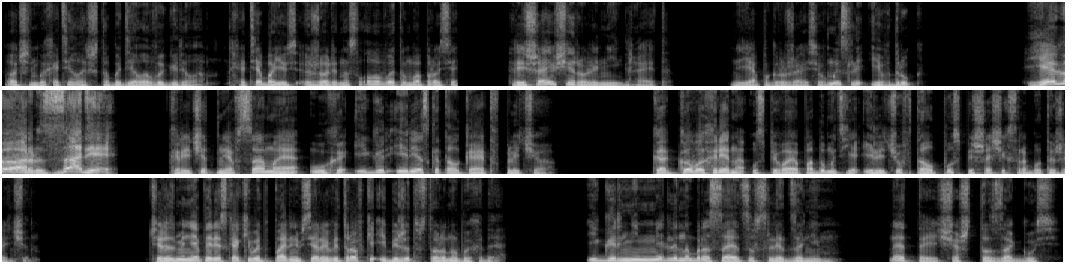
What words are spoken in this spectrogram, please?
Очень бы хотелось, чтобы дело выгорело, хотя, боюсь, Жорина слово в этом вопросе решающей роли не играет. Я погружаюсь в мысли, и вдруг... «Егор, сзади!» — кричит мне в самое ухо Игорь и резко толкает в плечо. Какого хрена, успеваю подумать я и лечу в толпу спешащих с работы женщин. Через меня перескакивает парень в серой ветровке и бежит в сторону выхода. Игорь немедленно бросается вслед за ним. Это еще что за гусь?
